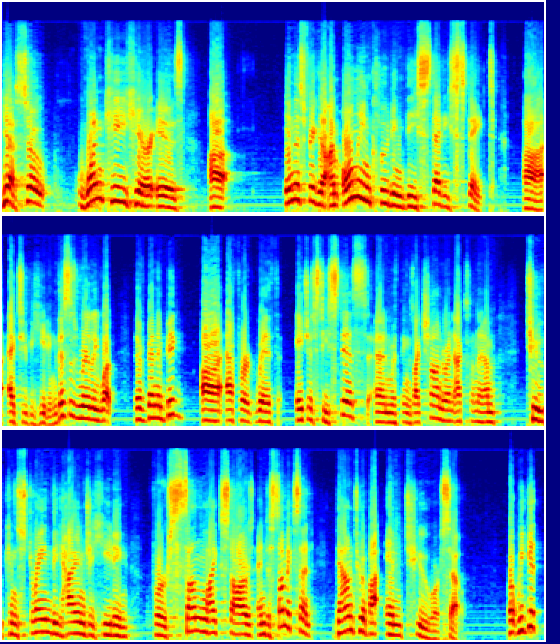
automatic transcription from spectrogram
Yeah, so one key here is uh, in this figure, I'm only including the steady state uh, XUV heating. This is really what, there have been a big uh, effort with HST STIS and with things like Chandra and XMM to constrain the high energy heating for sun-like stars and to some extent down to about M2 or so. But we get,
